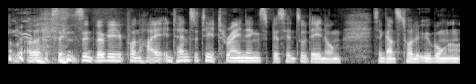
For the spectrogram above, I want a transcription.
aber sind, sind wirklich von High-Intensity-Trainings bis hin zu Dehnung sind ganz tolle Übungen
